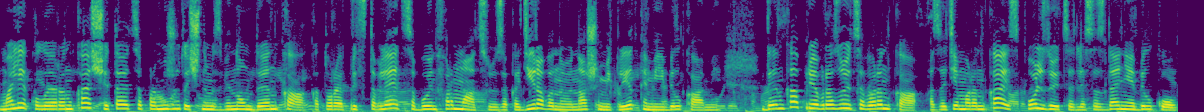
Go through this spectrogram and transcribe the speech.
Молекулы РНК считаются промежуточным звеном ДНК, которая представляет собой информацию, закодированную нашими клетками и белками. ДНК преобразуется в РНК, а затем РНК используется для создания белков.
